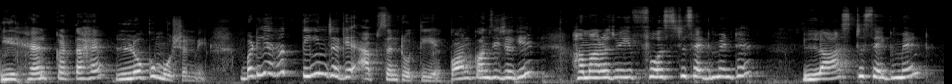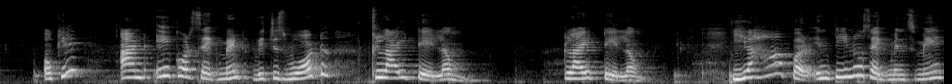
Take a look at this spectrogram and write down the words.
ये हेल्प करता है लोकोमोशन में। बट ये ना तीन जगह एबसेंट होती है। कौन कौन सी जगह? हमारा जो ये फ़र्स्ट सेगमेंट है लास्ट सेगमेंट ओके एंड एक और segment which is what clitellum clitellum यहाँ पर, इन तीनों सेगमेंट्स में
